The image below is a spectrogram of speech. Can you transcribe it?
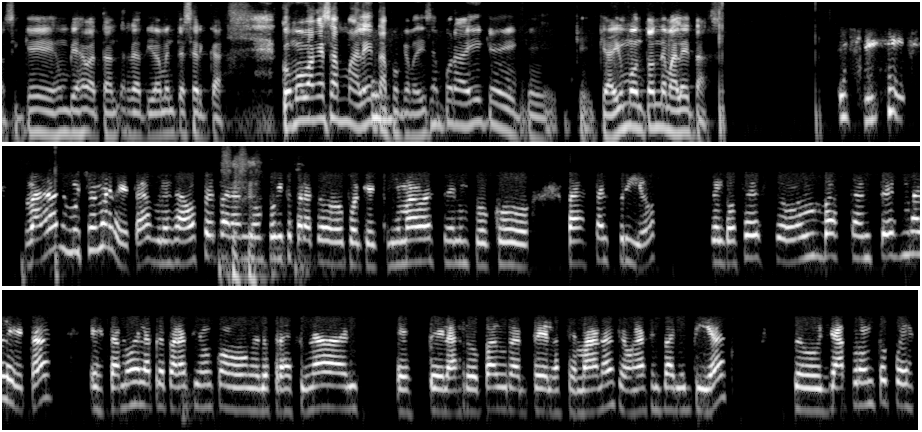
así que es un viaje bastante relativamente cerca. ¿Cómo van esas maletas? Porque me dicen por ahí que, que, hay un montón de maletas. Sí, van a haber muchas maletas, pero estamos preparando un poquito para todo porque el clima va a ser un poco, va a estar frío. Entonces son bastantes maletas Estamos en la preparación con los trajes final, este, la ropa durante la semana, que van a ser varios días. So, ya pronto pues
